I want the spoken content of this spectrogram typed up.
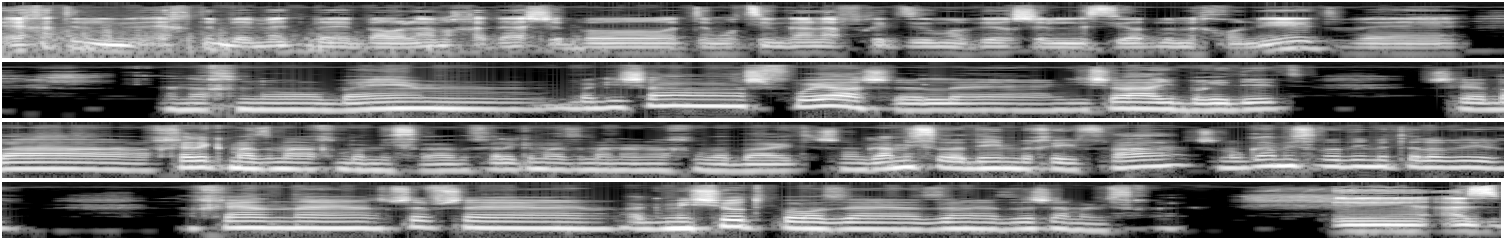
איך אתם איך אתם באמת בעולם החדש שבו אתם רוצים גם להפחית זיהום אוויר של נסיעות במכונית ו... אנחנו באים בגישה השפויה של אה, גישה היברידית שבה חלק מהזמן אנחנו במשרד חלק מהזמן אנחנו בבית יש לנו גם משרדים בחיפה יש לנו גם משרדים בתל אביב. לכן אה, אני חושב שהגמישות פה זה זה זה שם המשחק. אה, אז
